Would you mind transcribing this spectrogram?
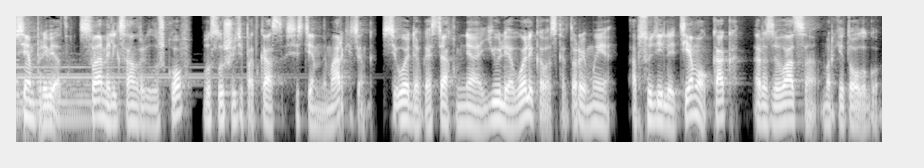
Всем привет! С вами Александр Глушков. Вы слушаете подкаст «Системный маркетинг». Сегодня в гостях у меня Юлия Воликова, с которой мы обсудили тему, как развиваться маркетологу.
